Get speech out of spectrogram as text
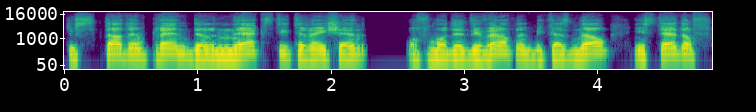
to start and plan their next iteration of model development. Because now, instead of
